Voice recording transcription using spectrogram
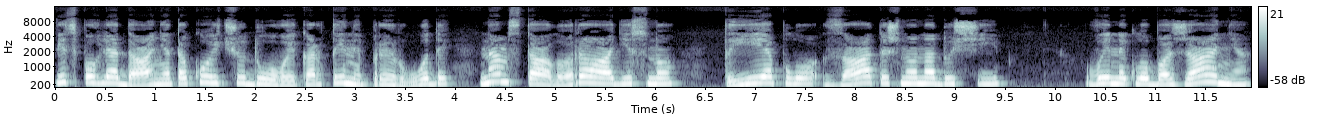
Від споглядання такої чудової картини природи нам стало радісно, тепло, затишно на душі. Виникло бажання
